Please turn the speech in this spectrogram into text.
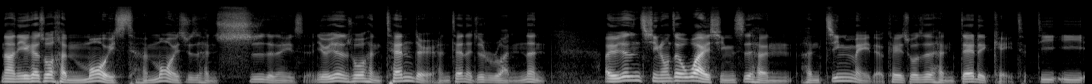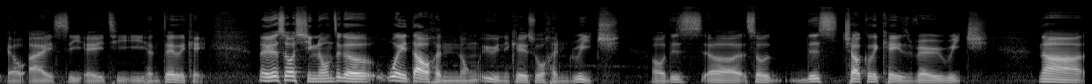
那你也可以说很 moist，很 moist 就是很湿的那意思。有些人说很 tender，很 tender 就是软嫩。啊，有些人形容这个外形是很很精美的，可以说是很 delicate，d e l i c a t e，很 delicate。那有些时候形容这个味道很浓郁，你可以说很 rich。哦，this 呃，so this chocolate cake is very rich。那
